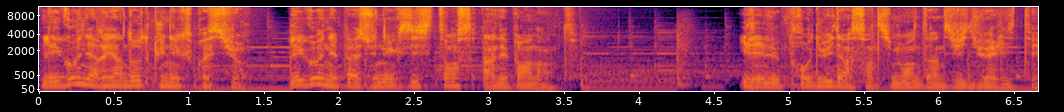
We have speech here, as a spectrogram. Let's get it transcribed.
l'ego n'est rien d'autre qu'une expression. L'ego n'est pas une existence indépendante. Il est le produit d'un sentiment d'individualité.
